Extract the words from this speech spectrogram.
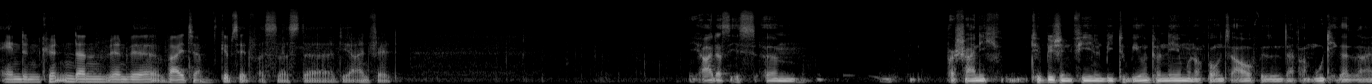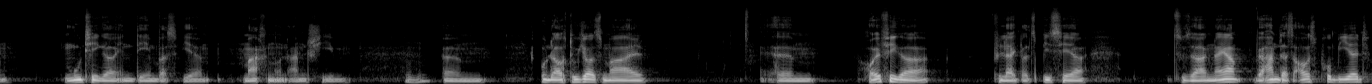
ändern könnten, dann wären wir weiter. Gibt es etwas, was da dir einfällt? Ja, das ist... Ähm wahrscheinlich typisch in vielen B2B-Unternehmen und auch bei uns auch, wir sind einfach mutiger sein. Mutiger in dem, was wir machen und anschieben. Mhm. Ähm, und auch durchaus mal ähm, häufiger, vielleicht als bisher, zu sagen, naja, wir haben das ausprobiert,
